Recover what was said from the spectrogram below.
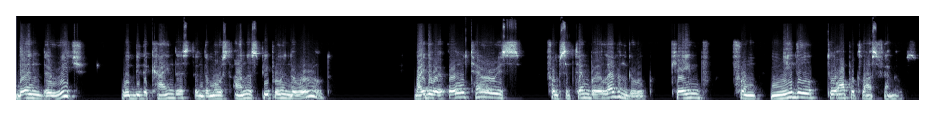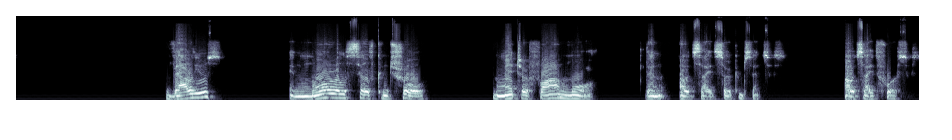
then the rich would be the kindest and the most honest people in the world. By the way, all terrorists from September 11 group came from middle to upper class families. Values and moral self control matter far more than outside circumstances, outside forces.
